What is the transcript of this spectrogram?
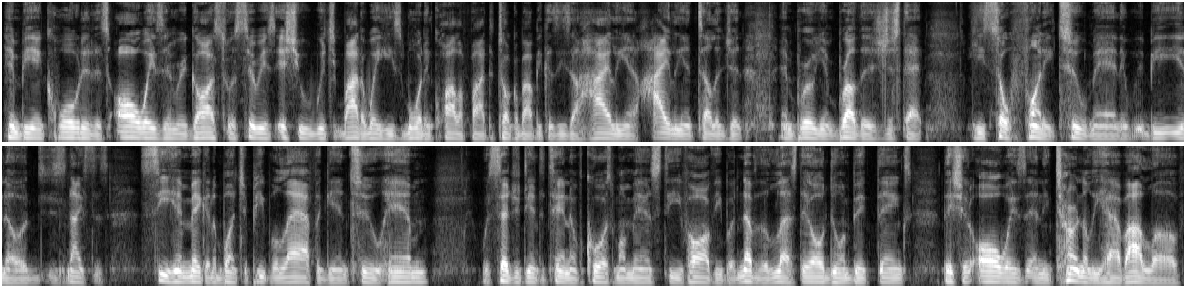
him being quoted as always in regards to a serious issue, which, by the way, he's more than qualified to talk about because he's a highly highly intelligent and brilliant brother. It's just that he's so funny too, man. It would be, you know, it's nice to see him making a bunch of people laugh again too. Him, with Cedric the Entertainer, of course, my man Steve Harvey. But nevertheless, they're all doing big things. They should always and eternally have our love.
